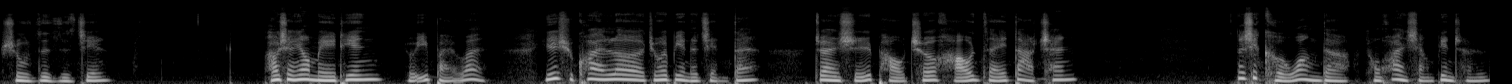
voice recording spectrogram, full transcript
数字之间。好想要每天有一百万，也许快乐就会变得简单。钻石、跑车、豪宅、大餐，那些渴望的，从幻想变成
